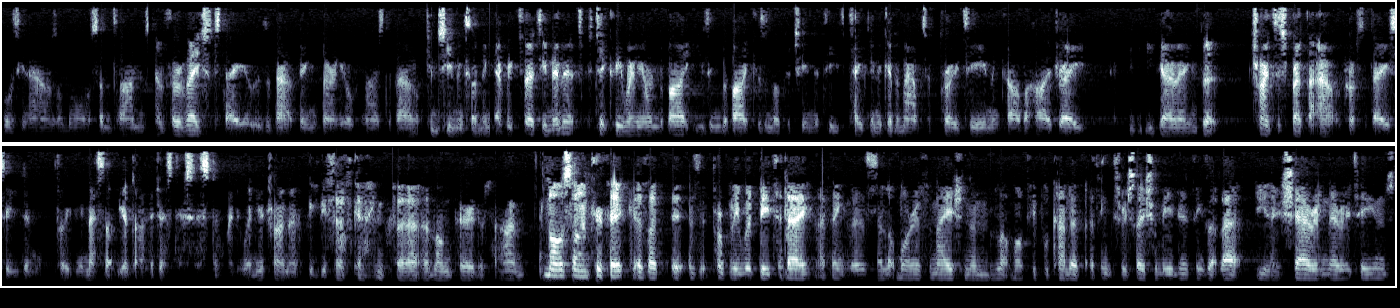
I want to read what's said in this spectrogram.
14 hours or more sometimes. And for a race day, it was about being very organised about consuming something every 30 minutes, particularly when you're on the bike, using the bike as an opportunity to take in a good amount of protein and carbohydrate, keep you going. But trying to spread that out across the day so you didn't completely mess up your digestive system when, when you're trying to keep yourself going for a long period of time. Not as scientific as, I, as it probably would be today. I think there's a lot more information and a lot more people kind of, I think through social media and things like that, you know, sharing their routines,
